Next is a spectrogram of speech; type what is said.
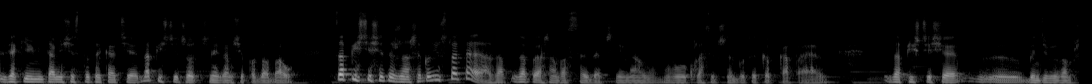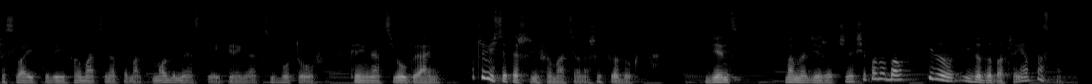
z jakimi mitami się spotykacie. Napiszcie, czy odcinek Wam się podobał. Zapiszcie się też do naszego newslettera. Zap- Zapraszam Was serdecznie na www.klasycznebuty.pl. Zapiszcie się, y, będziemy Wam przesyłali wtedy informacje na temat mody męskiej, pielęgnacji butów, pielęgnacji ubrań. Oczywiście też informacje o naszych produktach. Więc mam nadzieję, że odcinek się podobał i do, i do zobaczenia w następnym.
